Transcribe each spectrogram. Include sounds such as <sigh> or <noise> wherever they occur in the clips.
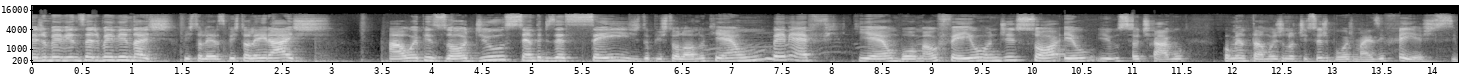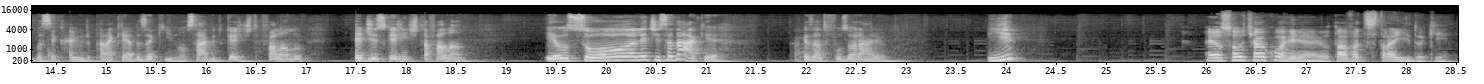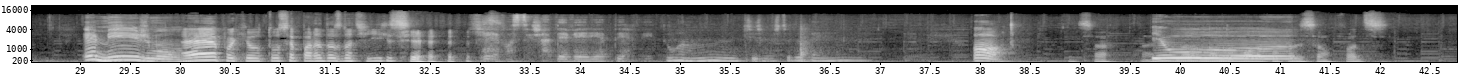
Sejam bem-vindos, sejam bem-vindas, pistoleiros e pistoleiras, ao episódio 116 do Pistolando, que é um BMF, que é um bom, mal feio, onde só eu e o seu Thiago comentamos notícias boas, mais e feias. Se você caiu de paraquedas aqui e não sabe do que a gente está falando, é disso que a gente está falando. Eu sou Letícia Dacker, apesar do fuso horário. E Eu sou o Thiago Corrêa, eu tava distraído aqui. É mesmo. É, porque eu tô separando as notícias. É, você já deveria ter feito antes, mas tudo bem. Ó, Só. Eu- Não, não dou bola foda-se.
